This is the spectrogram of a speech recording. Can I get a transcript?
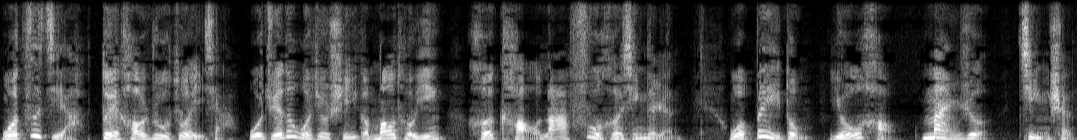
我自己啊，对号入座一下，我觉得我就是一个猫头鹰和考拉复合型的人，我被动、友好、慢热、谨慎。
